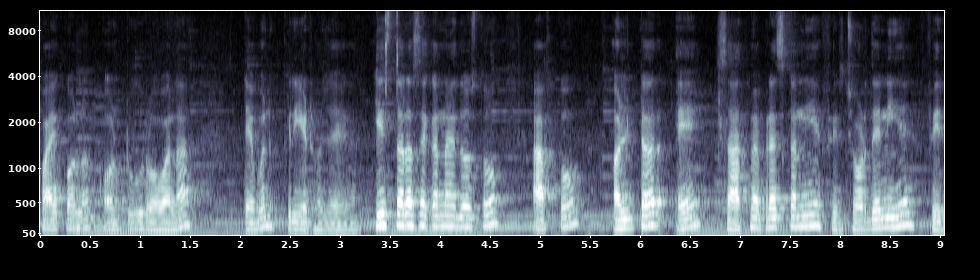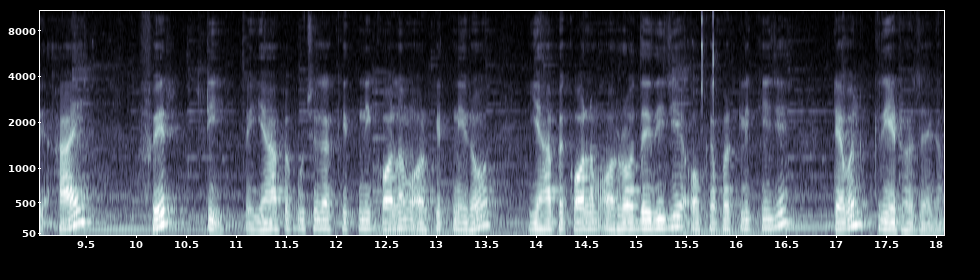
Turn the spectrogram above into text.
फाइव कॉलम और टू रो वाला टेबल क्रिएट हो जाएगा। किस तरह से करना है दोस्तों? आपको अल्टर ए साथ में प्रेस करनी है, फिर छोड़ देनी है, फिर आई फिर टी तो यहाँ पे पूछेगा कितनी कॉलम और कितनी रो यहाँ पे कॉलम और रो दे दीजिए ओके पर क्लिक कीजिए। टेबल क्रिएट हो जाएगा।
